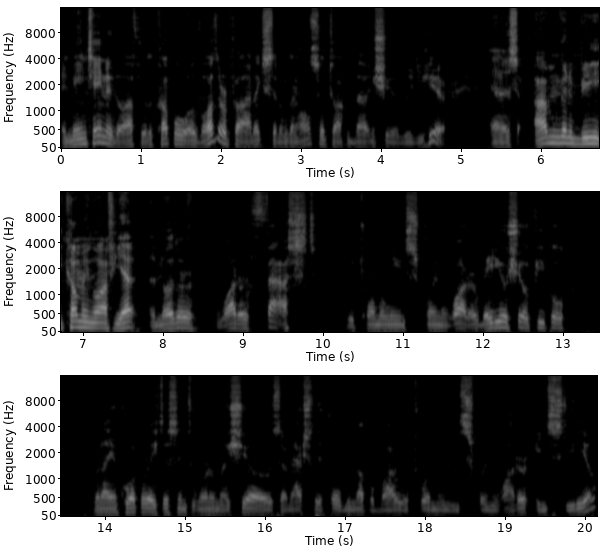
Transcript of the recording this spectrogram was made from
and maintain it off with a couple of other products that I'm going to also talk about and share with you here as I'm going to be coming off yet another water fast with tourmaline spring water. Radio show people, when I incorporate this into one of my shows, I'm actually holding up a bottle of tourmaline spring water in studio.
